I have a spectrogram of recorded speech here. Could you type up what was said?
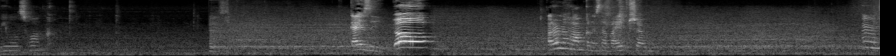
We will talk guys yo i don't know how i'm gonna survive Shem. Mm,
